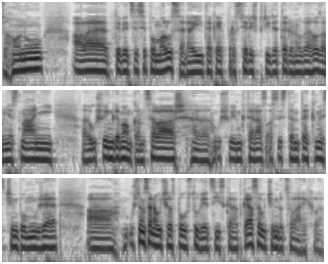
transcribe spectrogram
zhonu, ale ty věci si pomalu sedají, tak jak prostě když přijdete do nového zaměstnání, eh, už vím, kde mám kancelář, eh, už vím, která z asistentek mi s čím pomůže a už jsem se naučil spoustu věcí, zkrátka já se učím docela rychle.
